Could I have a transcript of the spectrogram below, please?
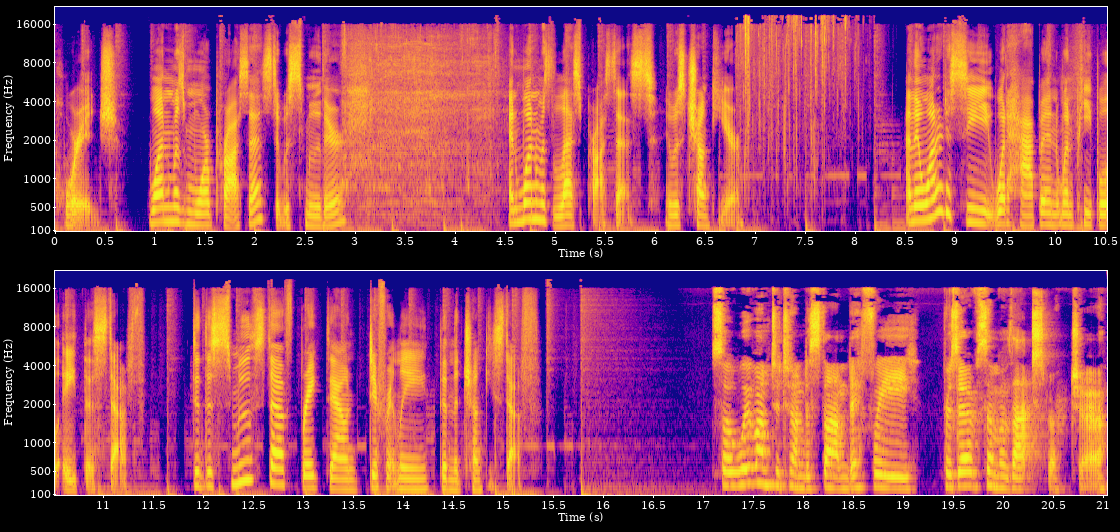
porridge. One was more processed, it was smoother, and one was less processed, it was chunkier. And they wanted to see what happened when people ate this stuff. Did the smooth stuff break down differently than the chunky stuff? So we wanted to understand if we preserve some of that structure.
